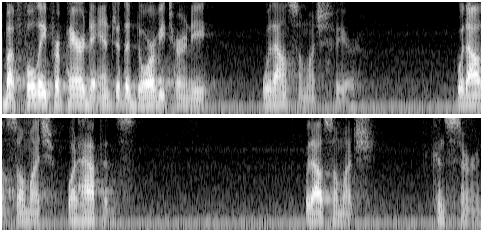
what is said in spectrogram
but fully prepared to enter the door of eternity without so much fear, without so much what happens, without so much concern.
